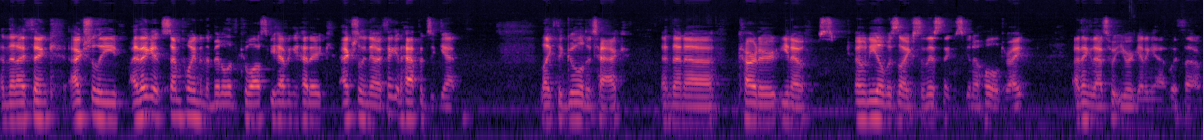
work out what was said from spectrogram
And then I think, actually, I think at some point in the middle of Kowalski having a headache, actually, no, I think it happens again. Like the Goa'uld attack. And then uh, Carter, you know, O'Neill was like, so this thing's going to hold, right? I think that's what you were getting at with um,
